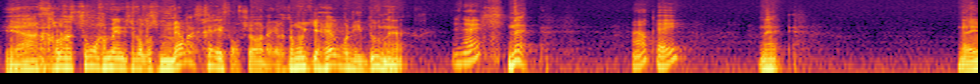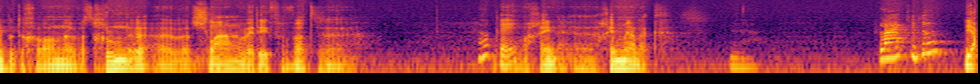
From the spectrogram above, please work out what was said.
Ja, ik geloof dat sommige mensen wel eens melk geven of zo. Nee, dat moet je helemaal niet doen, hè? Nee? Nee. Oké. Nee. Nee, je moet er gewoon eh, wat groen, eh, wat sla, weet ik veel wat. eh, Oké. maar geen, geen melk. Plaatje doen? Ja,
